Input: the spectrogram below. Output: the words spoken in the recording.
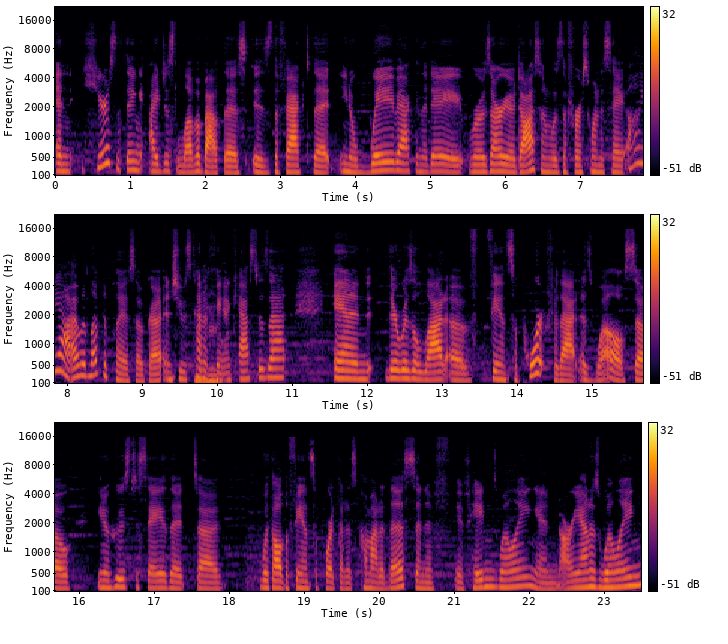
And here's the thing I just love about this is the fact that, you know, way back in the day, Rosario Dawson was the first one to say, Oh, yeah, I would love to play Ahsoka. And she was kind mm-hmm. of fan cast as that. And there was a lot of fan support for that as well. So, you know, who's to say that, uh, with all the fan support that has come out of this, and if if Hayden's willing and Ariana's willing,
